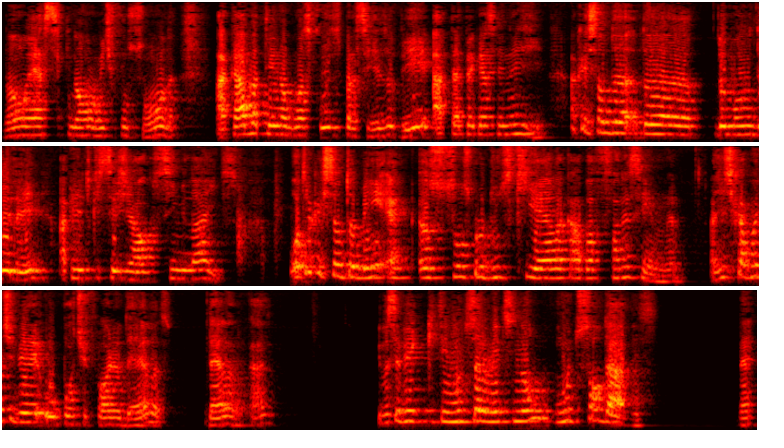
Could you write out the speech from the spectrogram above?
Não é assim que normalmente funciona. Acaba tendo algumas coisas para se resolver até pegar essa energia. A questão da, da, do mono delay, acredito que seja algo similar a isso. Outra questão também é, é são os produtos que ela acaba fornecendo. Né? A gente acabou de ver o portfólio delas, dela, no caso, e você vê que tem muitos alimentos não muito saudáveis. Né?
